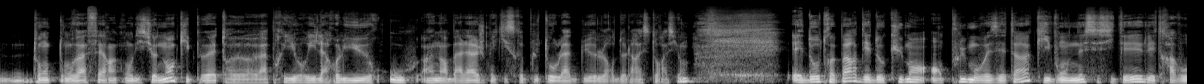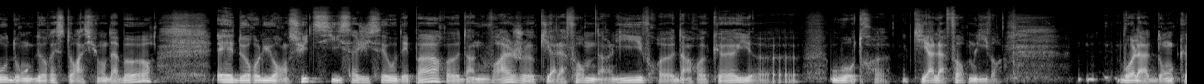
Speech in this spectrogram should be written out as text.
dont on va faire un conditionnement qui peut être a priori la reliure ou un emballage mais qui serait plutôt là lors de la restauration et d'autre part des documents en plus mauvais état qui vont nécessiter les travaux donc de restauration d'abord et de reliure ensuite s'il s'agissait au départ euh, d'un ouvrage qui a la forme d'un livre, euh, d'un recueil euh, ou autre, qui a la forme livre. Voilà donc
